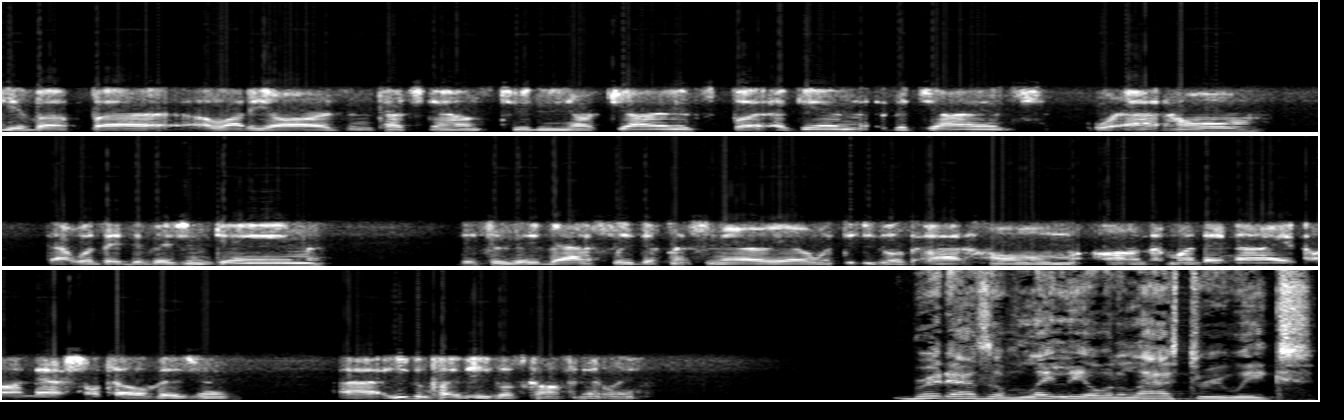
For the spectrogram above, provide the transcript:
give up uh, a lot of yards and touchdowns to the New York Giants, but again, the Giants were at home. That was a division game. This is a vastly different scenario with the Eagles at home on Monday night on national television. Uh, you can play the Eagles confidently. Britt, as of lately, over the last three weeks,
